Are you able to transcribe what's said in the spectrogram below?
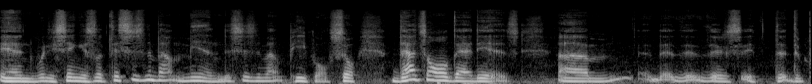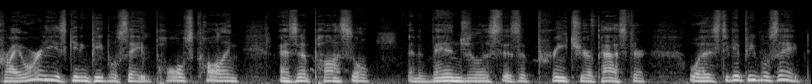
And what he's saying is, look, this isn't about men. This isn't about people. So that's all that is. Um, there's it, the, the priority is getting people saved. Paul's calling as an apostle, an evangelist, as a preacher, a pastor, was to get people saved.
